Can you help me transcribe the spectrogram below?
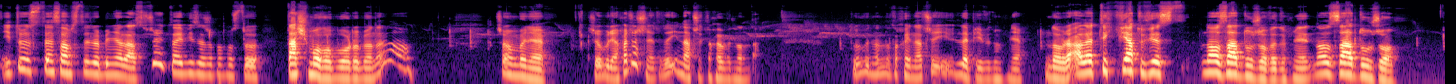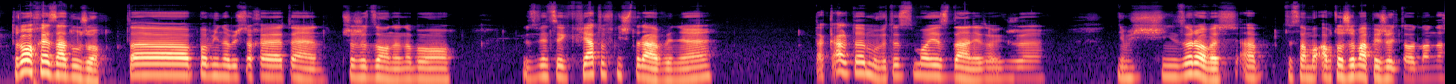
I tu jest ten sam styl robienia lasów. Czyli tutaj widzę, że po prostu taśmowo było robione. No, czemu by nie? Czemu by nie? Chociaż nie, tutaj inaczej trochę wygląda. Tu wygląda trochę inaczej i lepiej według mnie. Dobra, ale tych kwiatów jest no za dużo według mnie. No za dużo. Trochę za dużo. To powinno być trochę ten, przerzedzone, no bo jest więcej kwiatów niż trawy, nie? Tak, ale to mówię, to jest moje zdanie, także nie musicie się nie wzorować. A to samo autorze mapy, jeżeli to oglądasz,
